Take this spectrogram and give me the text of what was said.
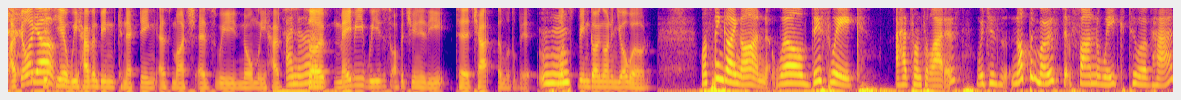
I feel like Yeah. this year we haven't been connecting as much as we normally have. I know. So maybe we use this opportunity to chat a little bit. Mm-hmm. What's been going on in your world? What's been going on? Well, this week I had tonsillitis, which is not the most fun week to have had.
